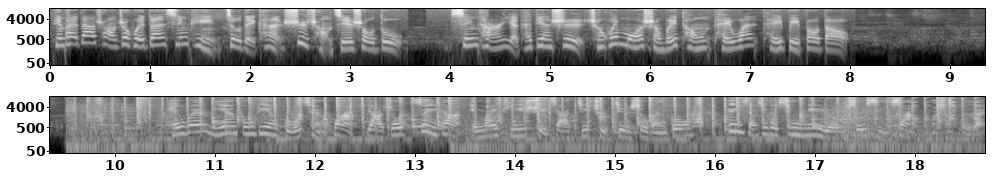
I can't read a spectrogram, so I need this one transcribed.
品牌大厂这回端新品就得看市场接受度。新唐人亚太电视陈辉模、沈维彤，台湾台北报道。台湾离岸风电国产化，亚洲最大 MIT 水下基础建设完工。更详细的新闻内容，休息一下，马上回来。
